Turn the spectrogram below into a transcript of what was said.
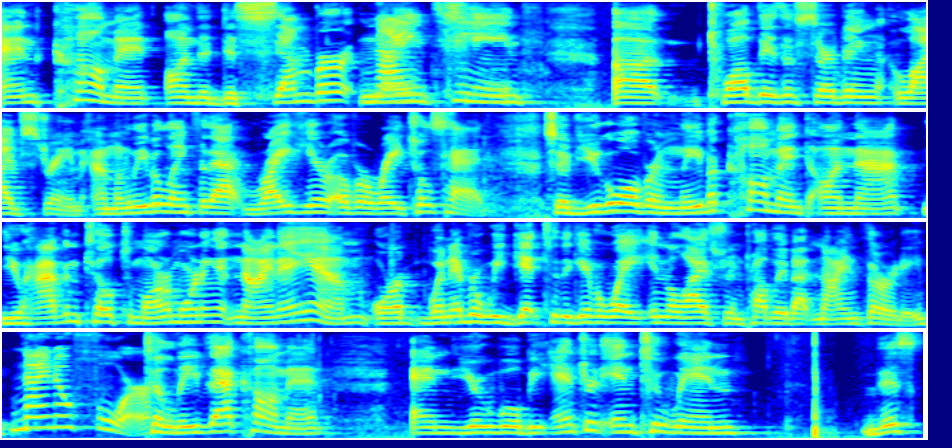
and comment on the december 19th 19th. uh, 12 days of serving live stream. I'm going to leave a link for that right here over Rachel's head. So if you go over and leave a comment on that, you have until tomorrow morning at 9 a.m. or whenever we get to the giveaway in the live stream, probably about 9:30, 904. to leave that comment, and you will be entered in to win this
